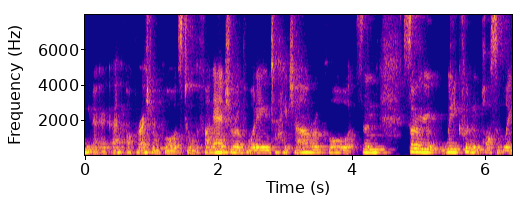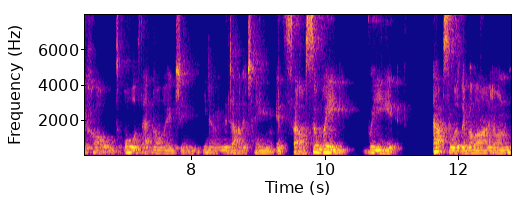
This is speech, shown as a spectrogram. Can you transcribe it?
you know, uh, operational reports to all the financial reporting to HR reports. And so we couldn't possibly hold all of that knowledge in, you know, in the data team itself. So we we absolutely relied on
